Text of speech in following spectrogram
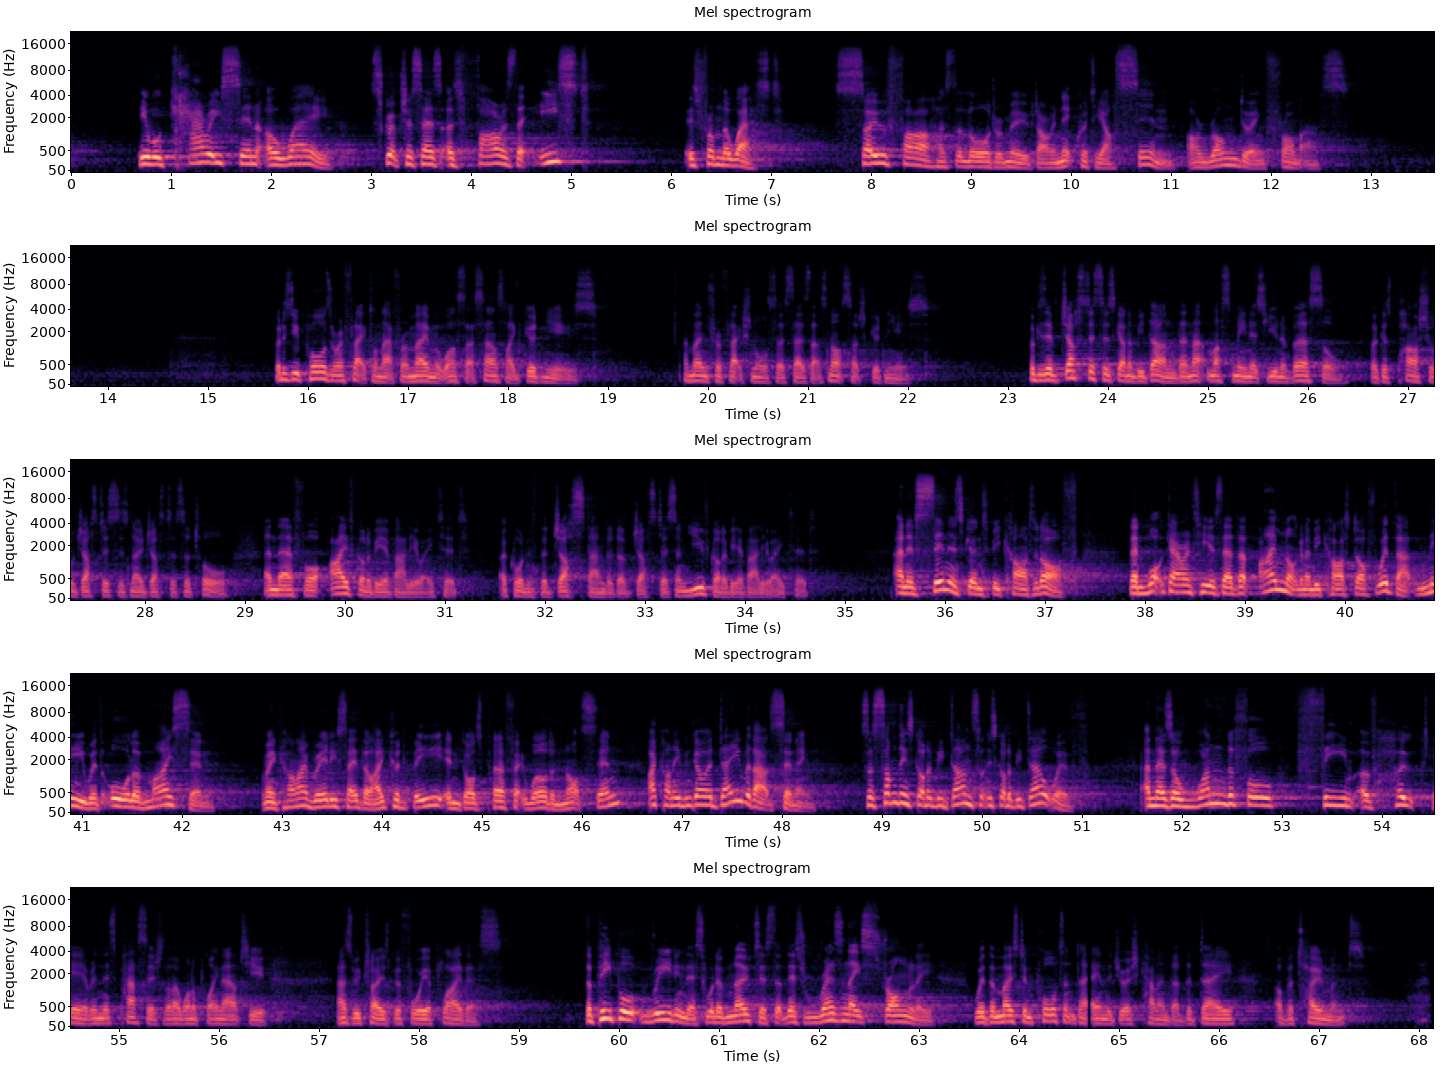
He will carry sin away. Scripture says, as far as the east is from the west, so far has the Lord removed our iniquity, our sin, our wrongdoing from us. But as you pause and reflect on that for a moment, whilst that sounds like good news, a moment's reflection also says that's not such good news. Because if justice is going to be done, then that must mean it's universal, because partial justice is no justice at all. And therefore, I've got to be evaluated according to the just standard of justice, and you've got to be evaluated. And if sin is going to be carted off, then what guarantee is there that I'm not going to be cast off with that, me, with all of my sin? I mean, can I really say that I could be in God's perfect world and not sin? I can't even go a day without sinning. So something's got to be done, something's got to be dealt with. And there's a wonderful theme of hope here in this passage that I want to point out to you as we close before we apply this. The people reading this would have noticed that this resonates strongly with the most important day in the Jewish calendar, the Day of Atonement.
